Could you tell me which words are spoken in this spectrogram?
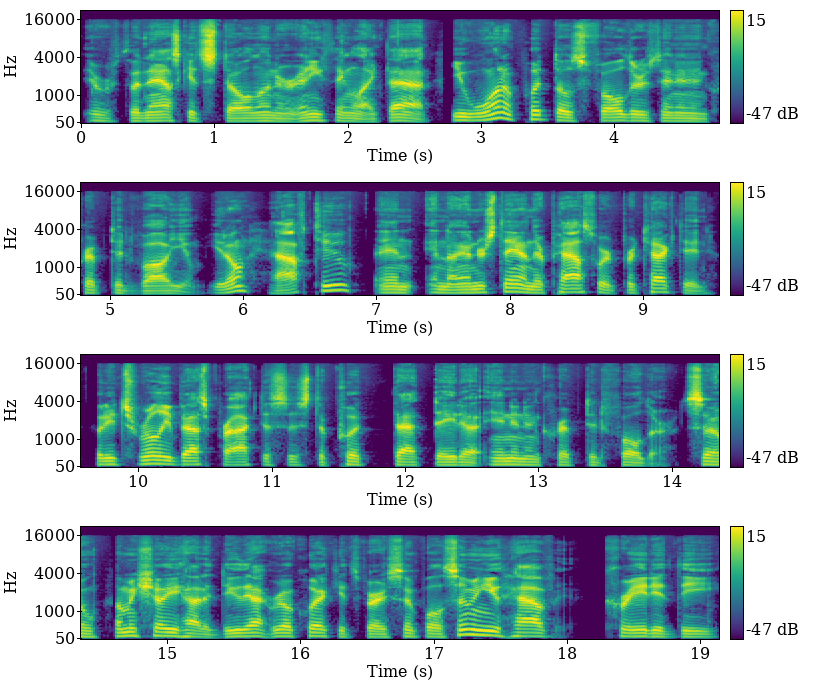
if the NAS gets stolen or anything like that, you want to put those folders in an encrypted volume. You don't have to, and and I understand they're password protected, but it's really best practices to put that data in an encrypted folder. So let me show you how to do that real quick. It's very simple. Assuming you have created the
